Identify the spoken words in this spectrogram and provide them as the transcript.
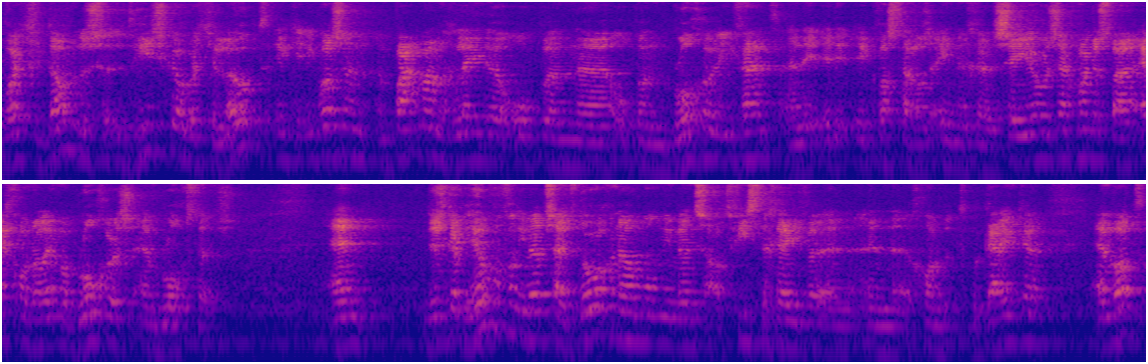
wat je dan, dus het risico wat je loopt. Ik, ik was een, een paar maanden geleden op een, uh, op een blogger-event en ik, ik, was daar als enige CEO, zeg maar. Dus daar waren echt gewoon alleen maar bloggers en blogsters. En dus ik heb heel veel van die websites doorgenomen om die mensen advies te geven en, en eh, gewoon te bekijken. En wat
